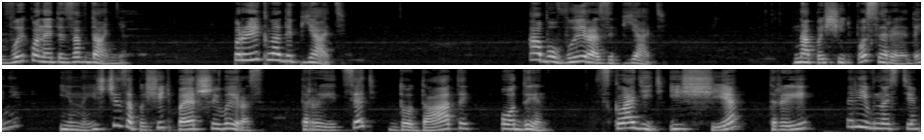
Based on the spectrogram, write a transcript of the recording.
виконайте завдання. Приклади 5 або вирази 5. Напишіть посередині і нижче запишіть перший вираз. 30 додати 1. Складіть іще 3 рівності.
